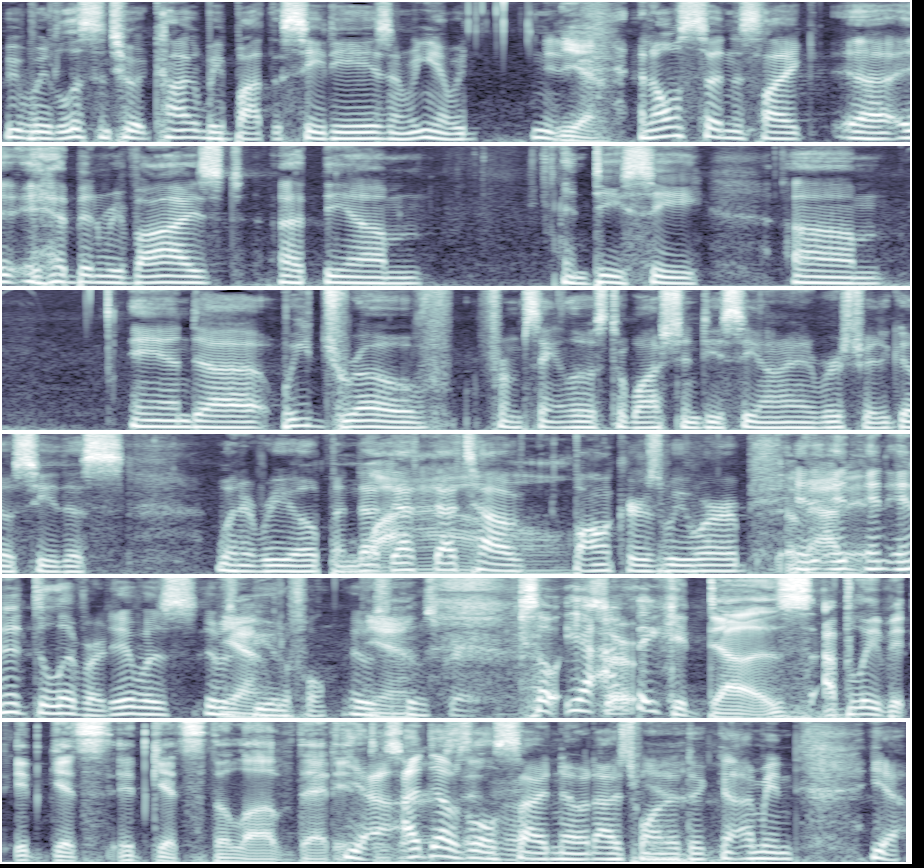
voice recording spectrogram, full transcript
we would listen to it. We bought the CDs, and we, you know we Yeah. and all of a sudden it's like uh, it, it had been revised at the um in DC, um, and uh, we drove from St. Louis to Washington D.C. on our anniversary to go see this when it reopened. That, that, that's how bonkers we were, and, and, it. and, and it delivered. It was it was Yeah. beautiful. It was Yeah. it was great. So yeah, I think it does. I believe it. It gets it gets the love that it. yeah, I, that was a little side note. I just wanted to. I mean, yeah,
